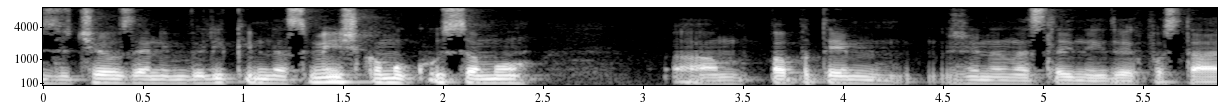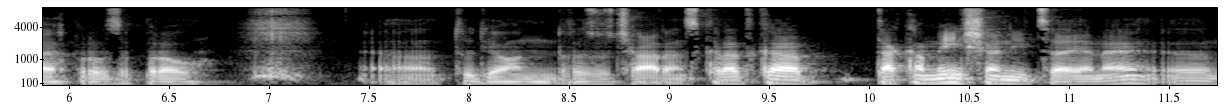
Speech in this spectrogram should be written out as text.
začel z enim velikim nasmeškom okusom, um, pa potem že na naslednjih dveh postajah pravzaprav uh, tudi on razočaran. Skratka, taka mešanica je, ne? Uh,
